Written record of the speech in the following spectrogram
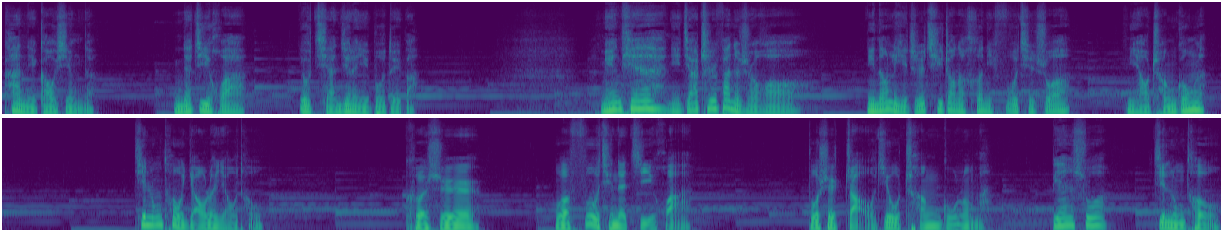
看你高兴的，你的计划又前进了一步，对吧？明天你家吃饭的时候，你能理直气壮的和你父亲说。你要成功了。金龙头摇了摇头。可是，我父亲的计划不是早就成功了吗？边说，金龙头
